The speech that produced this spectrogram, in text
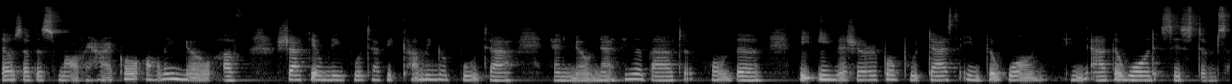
those of the small vehicle only know of Shakyamuni Buddha becoming a Buddha and know nothing about all the, the immeasurable Buddhas in the world in other world systems.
